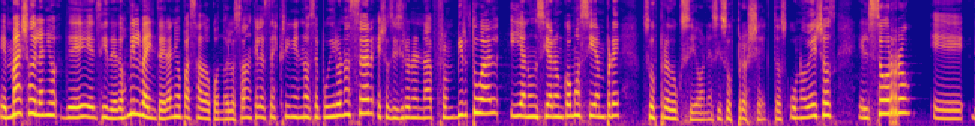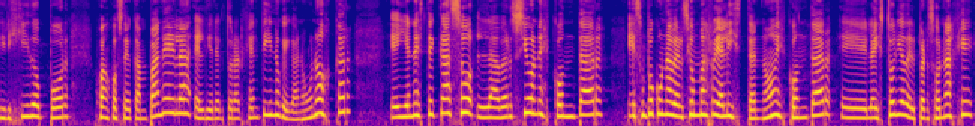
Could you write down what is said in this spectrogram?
en mayo del año de, sí, de 2020, del año pasado, cuando Los Ángeles Screenings no se pudieron hacer, ellos hicieron en upfront virtual y anunciaron, como siempre, sus producciones y sus proyectos. Uno de ellos, El Zorro, eh, dirigido por Juan José Campanella, el director argentino que ganó un Oscar. Eh, y en este caso, la versión es contar, es un poco una versión más realista, ¿no? Es contar eh, la historia del personaje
